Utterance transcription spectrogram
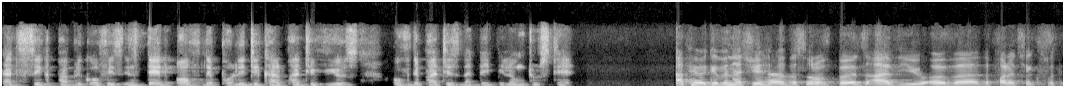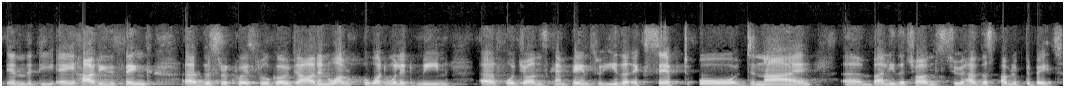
that seek public office instead of the political party views of the parties that they belong to stay. Aphiwe, given that you have a sort of bird's eye view over the politics within the DA, how do you think uh, this request will go down and what, what will it mean uh, for John's campaign to either accept or deny um, Mbali the chance to have this public debate?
